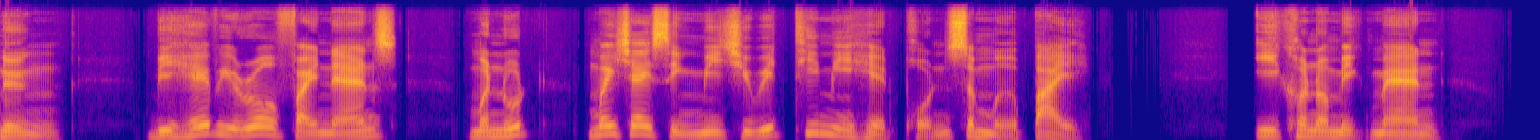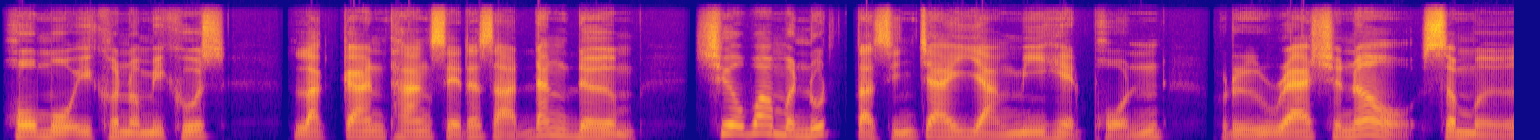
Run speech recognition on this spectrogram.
1. behavioral finance มนุษย์ไม่ใช่สิ่งมีชีวิตที่มีเหตุผลเสมอไป Economic Man Homo economicus หลักการทางเศรษฐศาสตร์ดั้งเดิม เชื่อว่ามนุษย์ตัดสินใจอย่างมีเหตุผล หรือ rational เสมอ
